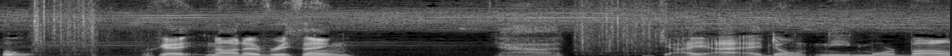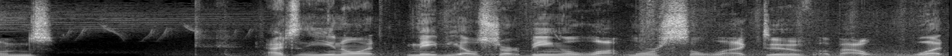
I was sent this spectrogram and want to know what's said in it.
Oh, okay, not everything. Yeah, I, I don't need more bones. Actually, you know what? Maybe I'll start being a lot more selective about what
